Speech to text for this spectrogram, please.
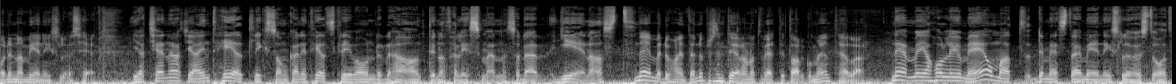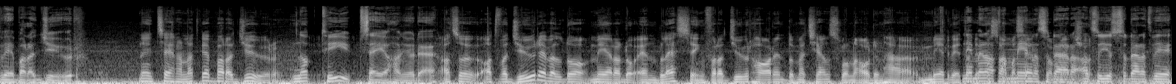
Och denna meningslöshet. Jag känner att jag inte helt liksom, kan inte helt skriva under det här antinatalismen sådär genast. Nej, men du har inte ännu presenterat något vettigt argument heller. Nej men jag håller ju med om att det mesta är meningslöst och att vi är bara djur. Nej, inte säger han att vi är bara djur. Nå typ säger han ju det. Alltså att vara djur är väl då mera då en blessing för att djur har inte de här känslorna och den här Nej medvetandet men på att han samma menar sätt som sådär, människan. alltså just sådär att vi,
